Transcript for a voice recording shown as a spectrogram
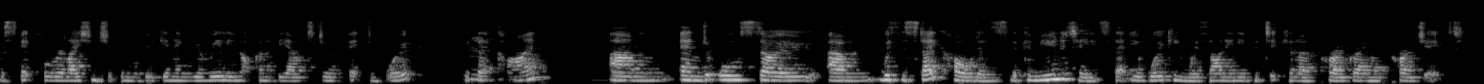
respectful relationship in the beginning, you're really not going to be able to do effective work with mm. that client. Um, and also um, with the stakeholders, the communities that you're working with on any particular program or project.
